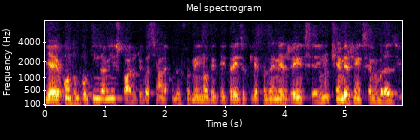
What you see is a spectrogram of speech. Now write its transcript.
E aí eu conto um pouquinho da minha história. Eu digo assim, olha, quando eu formei em 93, eu queria fazer emergência, e não tinha emergência no Brasil.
